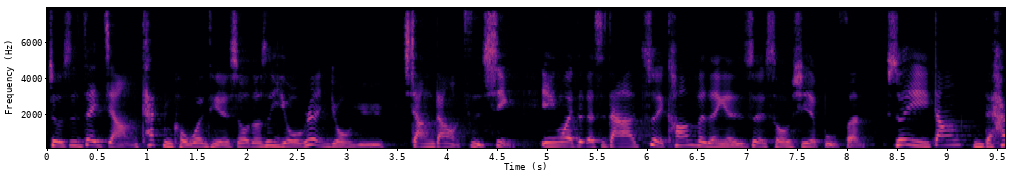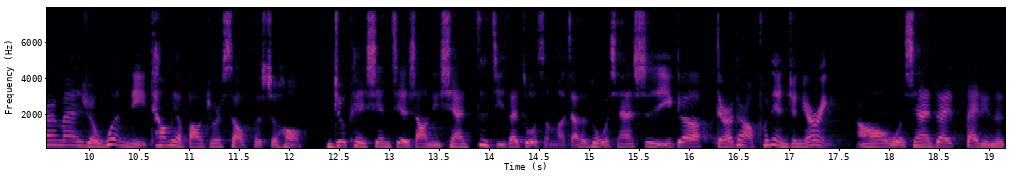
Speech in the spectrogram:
就是在讲 technical 问题的时候都是游刃有余，相当有自信，因为这个是大家最 confident 也是最熟悉的部分。所以当你的 hiring manager 问你 tell me about yourself 的时候，你就可以先介绍你现在自己在做什么。假设说我现在是一个 director of protein engineering，然后我现在在带领的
